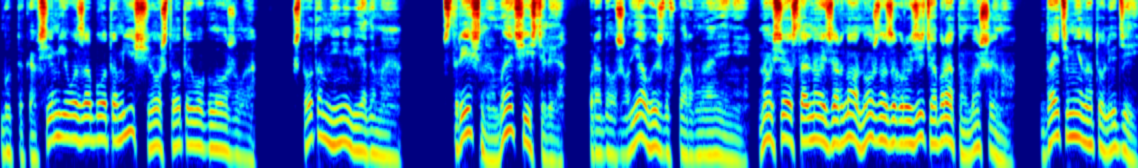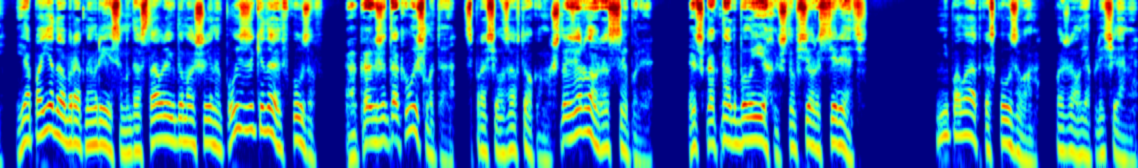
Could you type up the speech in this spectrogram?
Будто ко всем его заботам еще что-то его гложило. Что-то мне неведомое. «Встречную мы очистили», — продолжил я, выждав пару мгновений. «Но все остальное зерно нужно загрузить обратно в машину. Дайте мне на то людей. Я поеду обратным рейсом и доставлю их до машины. Пусть закидают в кузов. — А как же так вышло-то? — спросил завтоком. — Что зерно рассыпали? Это ж как надо было ехать, чтобы все растерять. — Неполадка с кузовом, — пожал я плечами.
